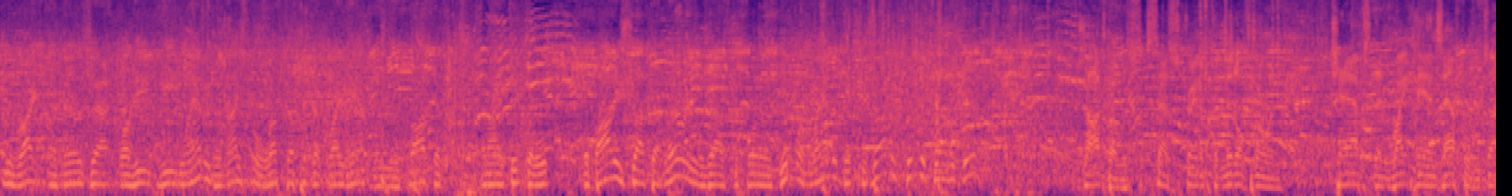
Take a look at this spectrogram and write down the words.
You're right, and there's that. Well, he, he landed a nice little left uppercut right hand when we were talking, and I think the, the body shot that Larry was asking for, a good one landed, but took it kind of good. Jogba with success straight up the middle, throwing jabs, then right hands afterwards. Uh,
